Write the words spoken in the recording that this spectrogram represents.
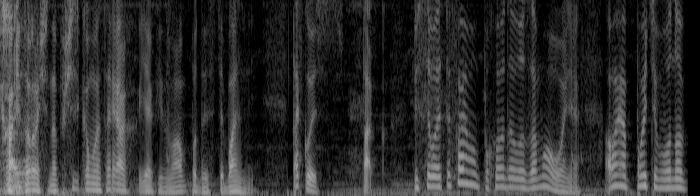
Хайп. До речі, напишіть в коментарях, як він вам по десятибальній. Так ось, так. Після лайтифайму походило замовлення, але потім воно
